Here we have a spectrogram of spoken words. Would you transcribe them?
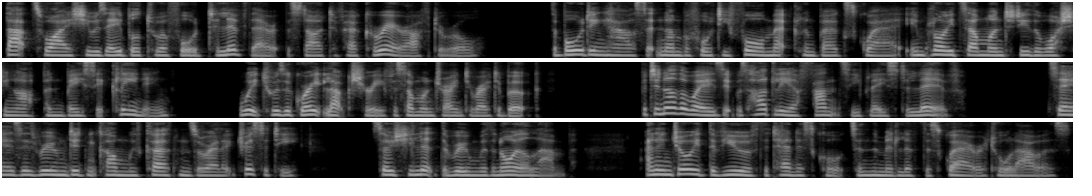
That's why she was able to afford to live there at the start of her career, after all. The boarding house at number 44 Mecklenburgh Square employed someone to do the washing up and basic cleaning, which was a great luxury for someone trying to write a book. But in other ways, it was hardly a fancy place to live. Sayers' room didn't come with curtains or electricity, so she lit the room with an oil lamp and enjoyed the view of the tennis courts in the middle of the square at all hours.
